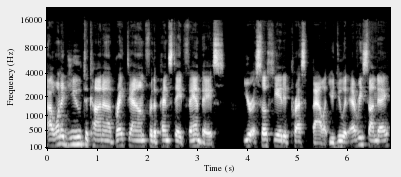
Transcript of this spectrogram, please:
I wanted you to kind of break down for the Penn State fan base your Associated Press ballot. You do it every Sunday.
